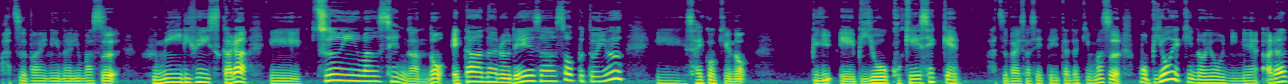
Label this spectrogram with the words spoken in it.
発売になります。フミ入りフェイスから、えー、2-in-1 洗顔のエターナルレーザーソープという、えー最高級の美,、えー美容固形石鹸発売させていただきます。もう美容液のようにね、あら、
